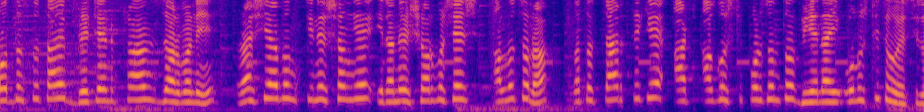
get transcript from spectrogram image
মধ্যস্থতায় ব্রিটেন, ফ্রান্স, জার্মানি, রাশিয়া এবং চীনের সঙ্গে ইরানের সর্বশেষ আলোচনা গত চার থেকে আট আগস্ট পর্যন্ত ভিয়েনায় অনুষ্ঠিত হয়েছিল।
